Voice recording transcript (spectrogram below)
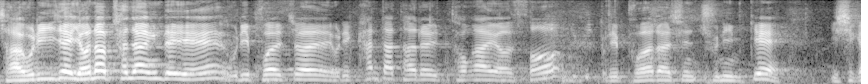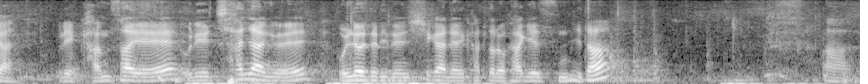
자, 우리 이제 연합 찬양대에 우리 부활절 우리 칸타타를 통하여서 우리 부활하신 주님께 이 시간 우리 감사의 우리 찬양을 올려드리는 시간을 갖도록 하겠습니다. 아,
